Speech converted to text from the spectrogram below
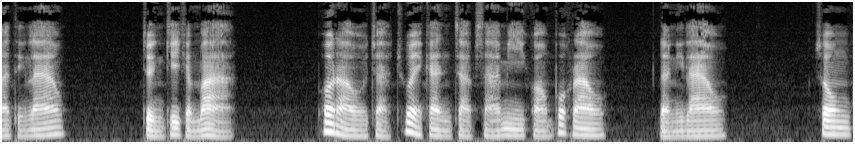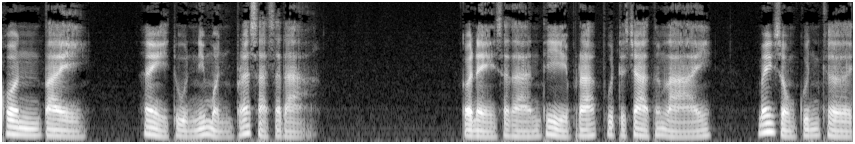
มาถึงแล้ว จึงคิดกันว่า พวกเราจะช่วยกันจับสามีของพวกเรา ดังนี้แล้วส่งคนไปให้ทูลนิมนต์พระศาสดา ก็ในสถานที่พระพุทธเจ้าทั้งหลายไม่สมคุ้นเคย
